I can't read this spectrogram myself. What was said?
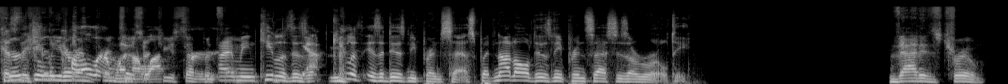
'Cause they Spiritual sure leader and call her one princess are two for- separate. I mean, Keyleth is Yeah. a Keyleth is a Disney princess, but not all Disney princesses are royalty. That is true.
